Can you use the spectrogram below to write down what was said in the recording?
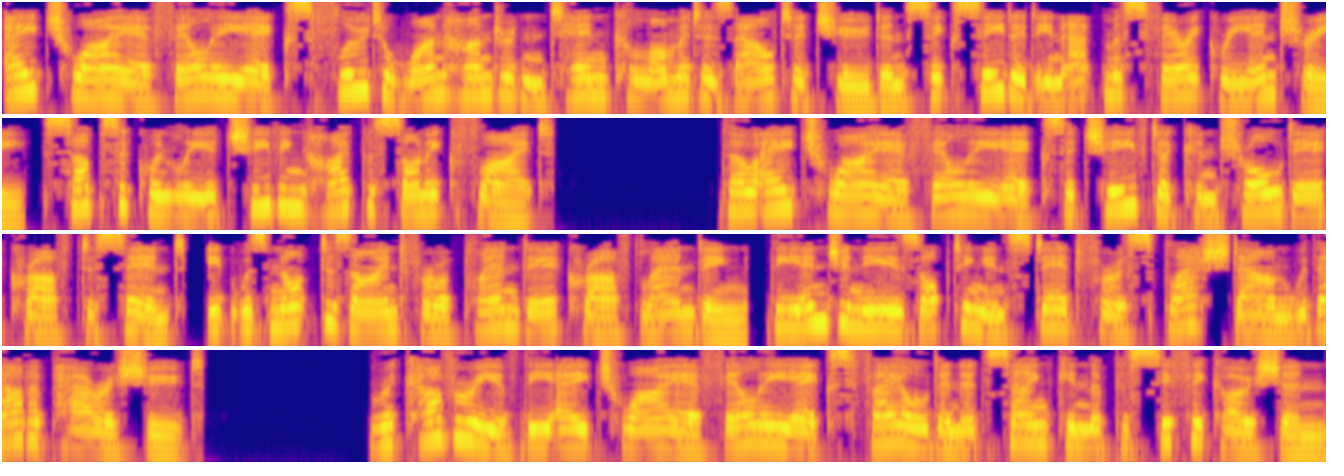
HYF-LEX flew to 110 km altitude and succeeded in atmospheric re-entry, subsequently achieving hypersonic flight. Though HYF-LEX achieved a controlled aircraft descent, it was not designed for a planned aircraft landing, the engineers opting instead for a splashdown without a parachute. Recovery of the HYF-LEX failed and it sank in the Pacific Ocean.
